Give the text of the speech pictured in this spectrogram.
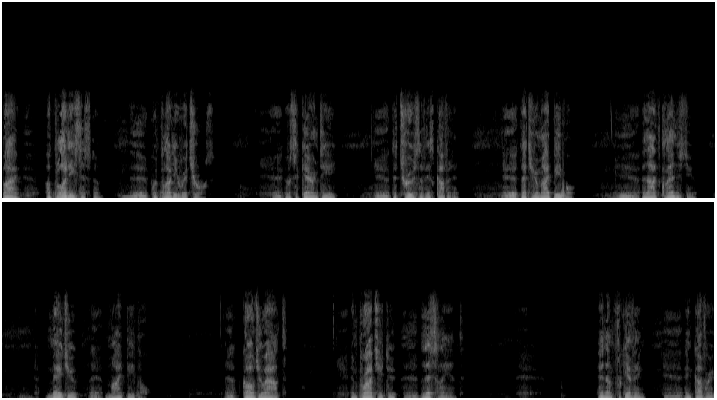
by a bloody system with bloody rituals, it was to guarantee the truth of his covenant that you're my people and I've cleansed you, made you my people called you out and brought you to this land. And I'm forgiving and covering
